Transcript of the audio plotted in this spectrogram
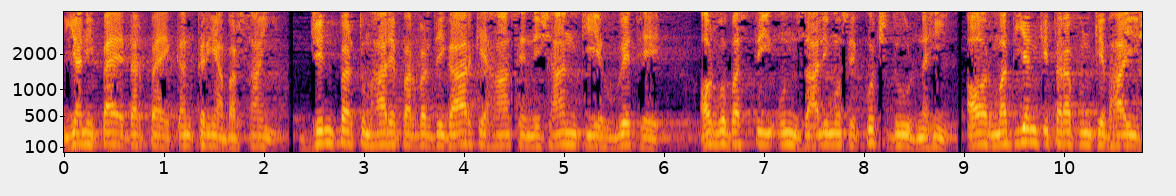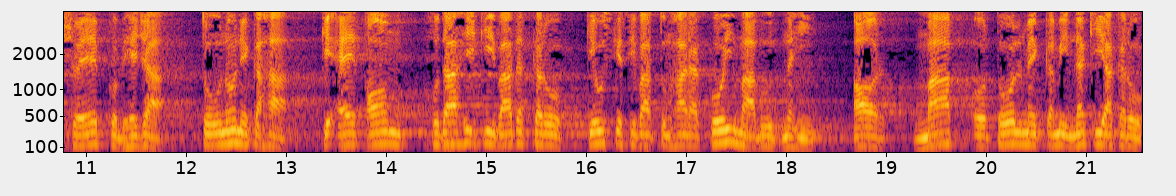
یعنی پے در پے کنکریاں برسائیں۔ جن پر تمہارے پروردگار کے ہاں سے نشان کیے ہوئے تھے اور وہ بستی ان ظالموں سے کچھ دور نہیں۔ اور مدین کی طرف ان کے بھائی شعیب کو بھیجا، تو انہوں نے کہا کہ اے قوم، خدا ہی کی عبادت کرو کہ اس کے سوا تمہارا کوئی معبود نہیں۔ اور ماپ اور تول میں کمی نہ کیا کرو،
